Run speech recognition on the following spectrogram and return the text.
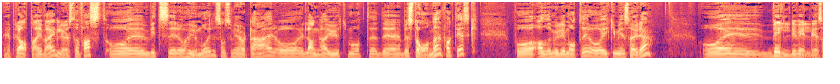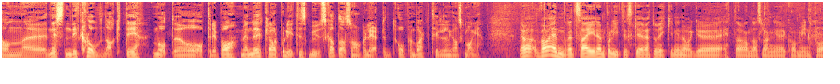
Eh, Prata i vei løst og fast, og eh, vitser og humor, sånn som vi hørte her, og langa ut mot eh, det bestående, faktisk. På alle mulige måter, og ikke minst Høyre. Og veldig, veldig sånn nesten litt klovnaktig måte å opptre på. Men med et klart politisk budskap da, som appellerte åpenbart til ganske mange. Ja, hva endret seg i den politiske retorikken i Norge etter Anders Lange kom inn på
